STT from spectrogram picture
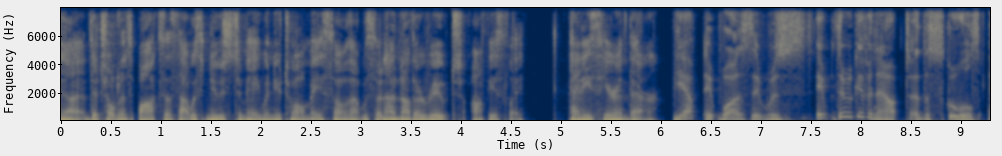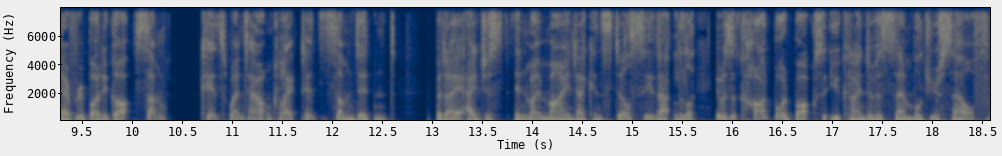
uh, the children's boxes that was news to me when you told me. So that was another route, obviously. Pennies here and there. Yep, it was. It was. It, they were given out at the schools. Everybody got. Some kids went out and collected. Some didn't. But I, I just, in my mind, I can still see that little. It was a cardboard box that you kind of assembled yourself,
